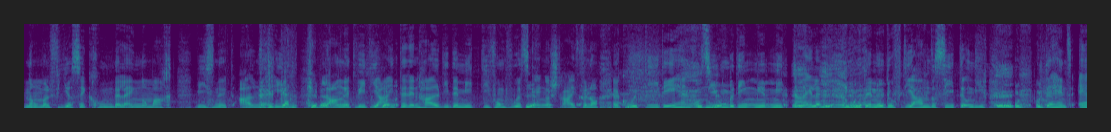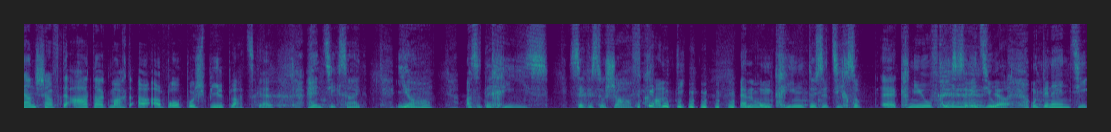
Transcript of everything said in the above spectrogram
nochmal vier Sekunden länger macht, wie es nicht allen Kindern genau. langt, wie die einen dann halt in der Mitte vom Fußgängerstreifen noch eine gute Idee haben, die sie unbedingt mi- mitteilen und dann nicht auf die andere Seite. Und ich und, und dann haben sie ernsthaft den Antrag gemacht, a- apropos Spielplatz, gell, haben sie gesagt, ja, also der Kies sei so scharfkantig ähm, und die Kinder müssen sich so äh, Knie aufrissen, wenn sie um Ja. und dann haben sie Ja,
